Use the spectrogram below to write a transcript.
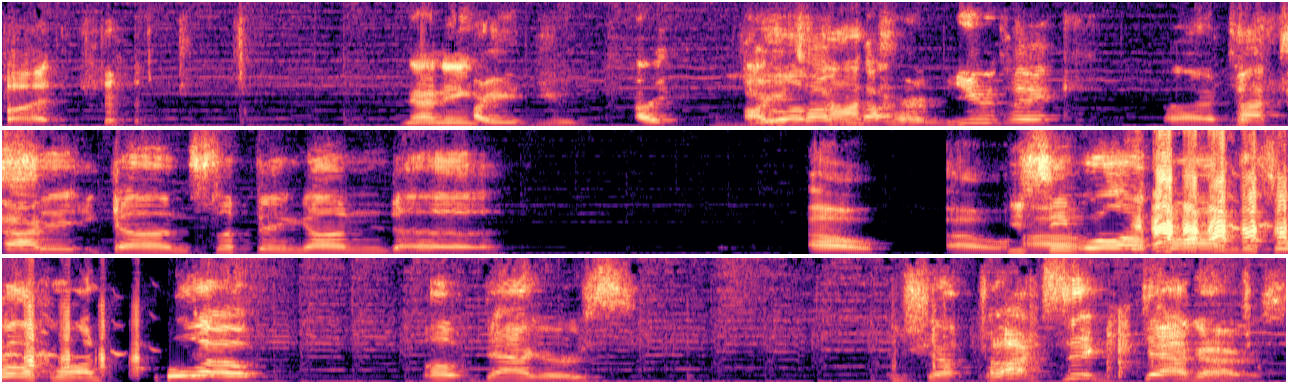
But Nani. Are you are are you love talking toxic- about her music? Uh, toxic gun slipping under. Oh, oh. You see um, Warlockmon, this Warlockmon, pull out oh, daggers and shout, Toxic daggers!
